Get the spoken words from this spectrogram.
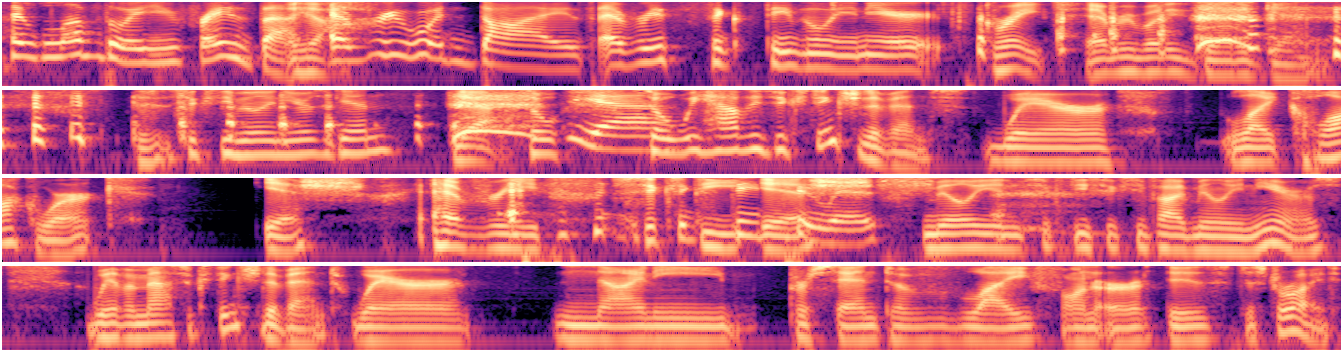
I love the way you phrase that. Yeah. Everyone dies every 60 million years. Great, everybody's dead again. Is it 60 million years again? Yeah. So, Yeah. so we have these extinction events where, like clockwork, ish every 60 ish 62-ish. million 60 65 million years we have a mass extinction event where 90% of life on earth is destroyed.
